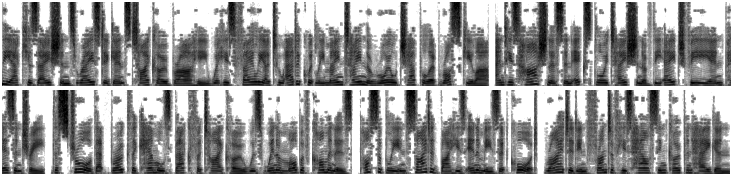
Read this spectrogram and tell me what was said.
the accusations raised against Tycho Brahe were his failure to adequately maintain the royal chapel at Roskilde, and his harshness and exploitation of the HVEN peasantry. The straw that broke the camel's back for Tycho was when a mob of commoners, possibly incited by his enemies at court, rioted in front of his house in Copenhagen.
